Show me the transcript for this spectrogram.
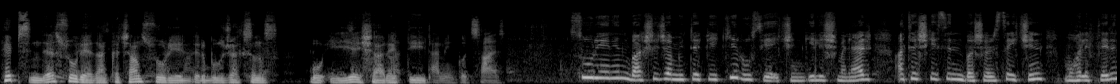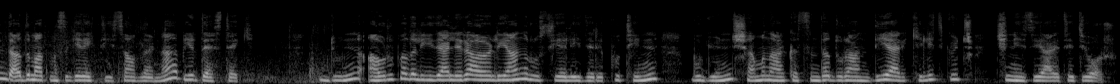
Hepsinde Suriye'den kaçan Suriyelileri bulacaksınız. Bu iyiye işaret değil. Suriye'nin başlıca müttefiki Rusya için gelişmeler, ateşkesin başarısı için muhaliflerin de adım atması gerektiği savlarına bir destek. Dün Avrupalı liderleri ağırlayan Rusya lideri Putin, bugün Şam'ın arkasında duran diğer kilit güç Çin'i ziyaret ediyor.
